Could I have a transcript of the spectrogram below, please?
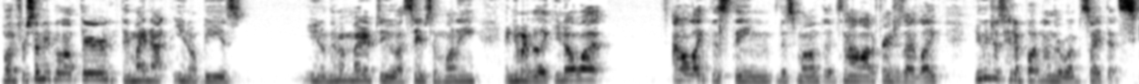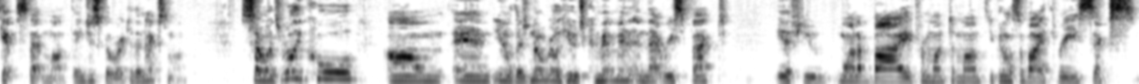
but for some people out there, they might not, you know, be as, you know, they might have to uh, save some money, and you might be like, you know what, I don't like this theme this month. It's not a lot of franchises I like. You can just hit a button on their website that skips that month and just go right to the next month. So it's really cool. Um, and you know, there's no real huge commitment in that respect. If you want to buy from month to month, you can also buy three, six,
